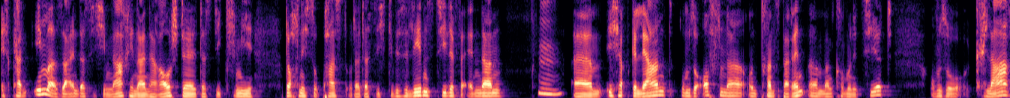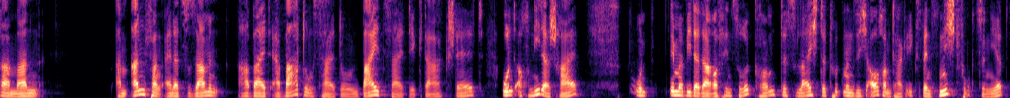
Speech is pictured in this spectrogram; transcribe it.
Es kann immer sein, dass sich im Nachhinein herausstellt, dass die Chemie doch nicht so passt oder dass sich gewisse Lebensziele verändern. Hm. Ähm, ich habe gelernt, umso offener und transparenter man kommuniziert, umso klarer man am Anfang einer Zusammenarbeit Erwartungshaltungen beidseitig darstellt und auch niederschreibt und immer wieder daraufhin zurückkommt, desto leichter tut man sich auch am Tag X, wenn es nicht funktioniert,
